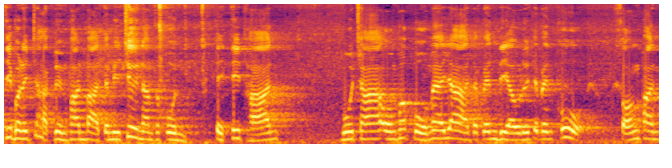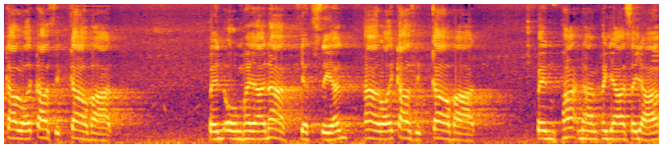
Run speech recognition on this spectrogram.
ที่บริจาคหนึ่งพันบาทจะมีชื่อนามสกุลติดที่ฐาน บูชาองค์พ่อปู่แม่ย่าจะเป็นเดี่ยวหรือจะเป็นคู่ 2,999 บาท เป็นองค์พญานาคเจ็ดเสียน599 บาท เป็นพระนางพญาสยาม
